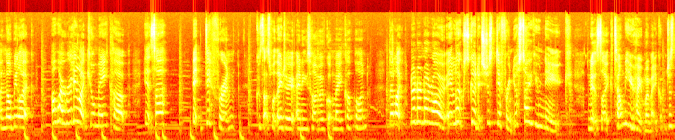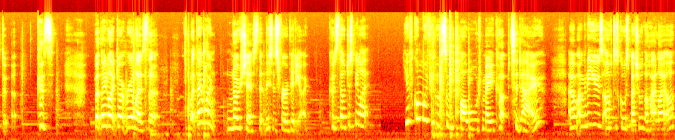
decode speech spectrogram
and they'll be like, oh I really like your makeup. It's a bit different because that's what they do anytime I've got makeup on. They're like, no, no, no, no, it looks good, it's just different, you're so unique. And it's like, tell me you hate my makeup, just do it. Because, but they like don't realise that, like they won't notice that this is for a video. Because they'll just be like, you've gone with some bold makeup today. Um, I'm going to use After School Special, the highlighter.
